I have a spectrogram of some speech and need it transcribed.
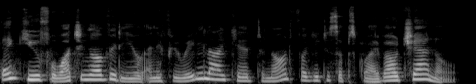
Thank you for watching our video and if you really like it, do not forget to subscribe our channel.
